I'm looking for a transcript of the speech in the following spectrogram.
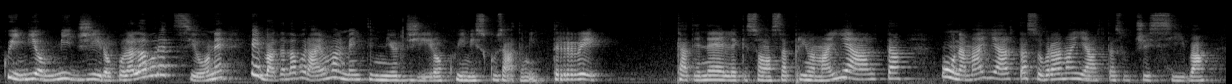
Quindi io mi giro con la lavorazione e vado a lavorare normalmente il mio giro. Quindi scusatemi 3 catenelle che sono sta prima maglia alta una maglia alta sopra la maglia alta successiva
